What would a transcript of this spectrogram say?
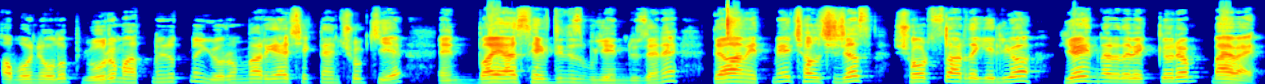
abone olup yorum atmayı unutmayın. Yorumlar gerçekten çok iyi. Yani bayağı sevdiniz bu yeni düzene. Devam etmeye çalışacağız. Shortslar da geliyor. Yayınları da bekliyorum. Bay bay.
